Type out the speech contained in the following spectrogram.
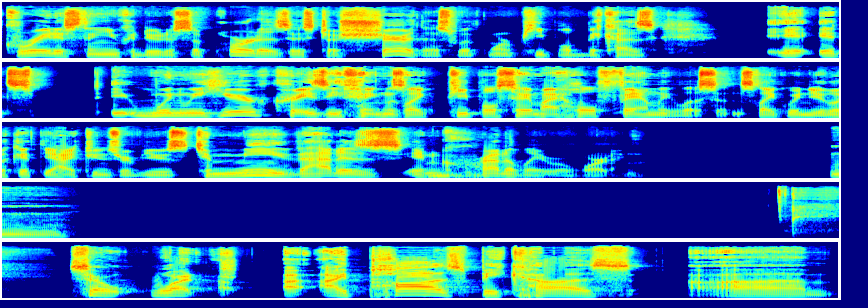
greatest thing you could do to support us is to share this with more people because it, it's it, when we hear crazy things like people say my whole family listens, like when you look at the iTunes reviews, to me, that is incredibly rewarding. Mm. So, what I pause because um,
